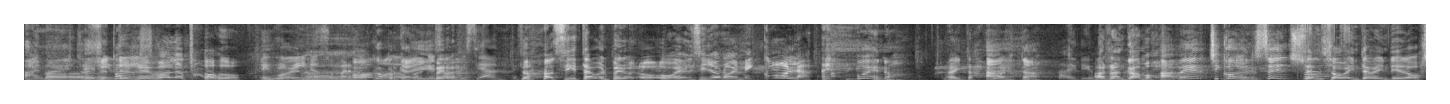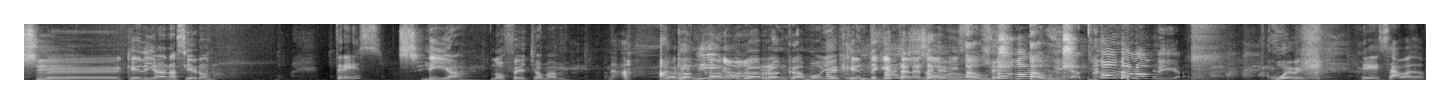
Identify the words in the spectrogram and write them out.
Ay, maestra. Es se te resbala todo. Es Bueno. divino, súper Ojo, cómodo, porque porque, ahí- es Pero- auspiciante. No, sí, está bueno, pero o, o el sillón o es mi cola. Bueno, Ahí está. ahí Bueno, está. Ay, Dios. arrancamos. A ver, chicos, el censo. Censo 2022. Sí. Eh, ¿Qué día nacieron? ¿Tres? Sí. Día, no fecha, mami. No. Ah, ya ¿qué arrancamos, ya arrancamos. Y es gente que está en la No. televisión Ouch. todos los días, todos los días. Jueves. Eh, sábado.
